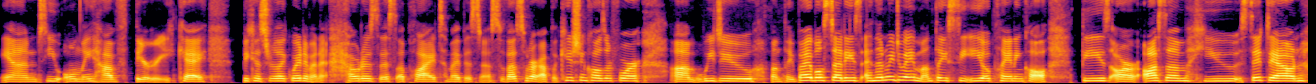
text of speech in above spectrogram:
and you only have theory, okay? Because you're like, wait a minute, how does this apply to my business? So that's what our application calls are for. Um, we do monthly Bible studies and then we do a monthly CEO planning call. These are awesome. You sit down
